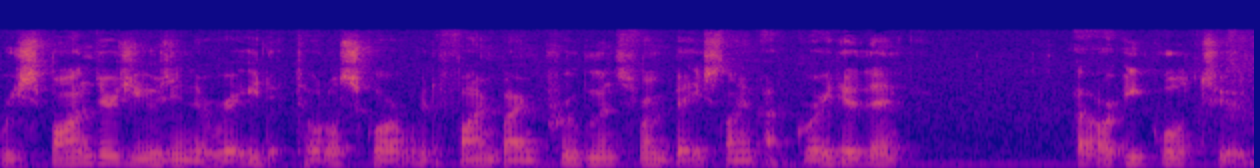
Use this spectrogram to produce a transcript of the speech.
Responders using the RAID total score were defined by improvements from baseline of greater than or equal to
